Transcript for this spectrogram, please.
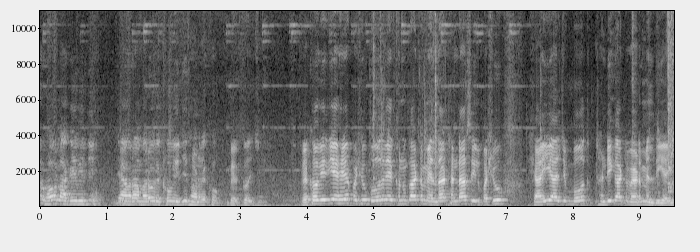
ਖਾਓ ਲਾਗੇ ਵੀਰ ਜੀ ਕੈਮਰਾ ਮਾਰੋ ਵੇਖੋ ਵੀਰ ਜੀ ਥਾਣ ਵੇਖੋ। ਬਿਲਕੁਲ ਜੀ। ਵੇਖੋ ਵੀਰ ਜੀ ਇਹੋ ਪਸ਼ੂ ਬਹੁਤ ਵੇਖਣ ਨੂੰ ਘੱਟ ਮਿਲਦਾ ਠੰਡਾ ਸੀਲ ਪਸ਼ੂ। ਸ਼ਾਹੀਵਾਲ ਚ ਬਹੁਤ ਠੰਡੀ ਘੱਟ ਵੈੜ ਮਿਲਦੀ ਆ ਜੀ।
